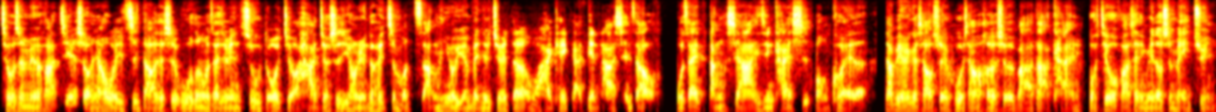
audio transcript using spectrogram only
就我真没办法接受。然后我也知道，就是无论我在这边住多久，他就是永远都会这么脏。因为我原本就觉得我还可以改变他，现在我在当下已经开始崩溃了。那边有一个小水壶，想要喝水，就把它打开。我结果发现里面都是霉菌，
